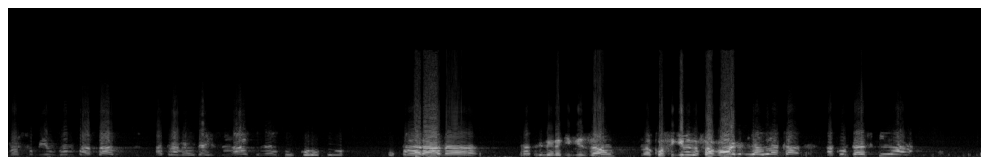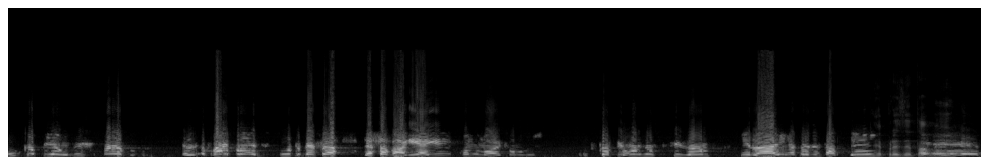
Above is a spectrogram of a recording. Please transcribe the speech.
nós subimos no ano passado, através da SMAC, né, que colocou o Pará na, na primeira divisão, nós conseguimos essa vaga, e aí a, acontece que a, o campeão do estado vai para a disputa dessa, dessa vaga. E aí, como nós somos os, os campeões, nós precisamos ir lá e representar bem, representar bem. É,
